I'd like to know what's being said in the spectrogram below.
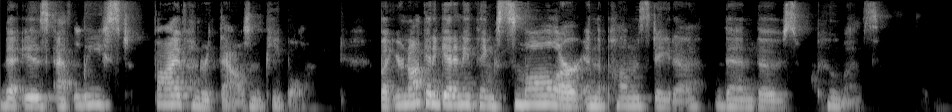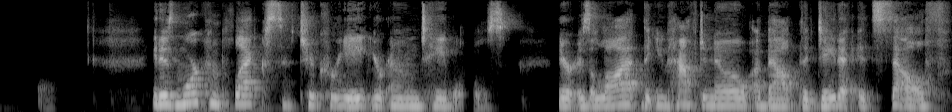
that is at least 500,000 people. But you're not going to get anything smaller in the PUMS data than those PUMAs. It is more complex to create your own tables. There is a lot that you have to know about the data itself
